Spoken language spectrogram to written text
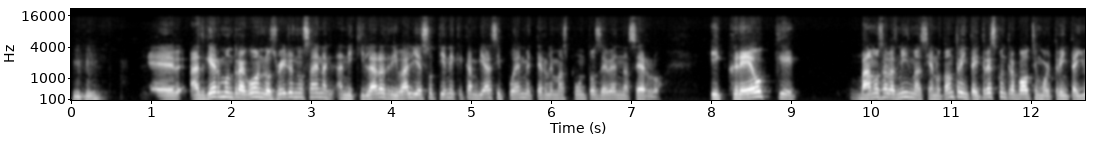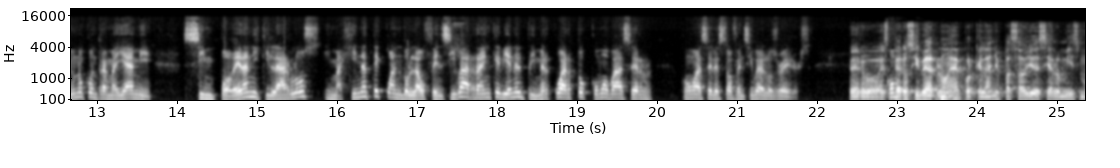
ujú. El Adger Mondragón, los Raiders no saben aniquilar al rival y eso tiene que cambiar. Si pueden meterle más puntos, deben hacerlo. Y creo que vamos a las mismas. Si anotaron 33 contra Baltimore, 31 contra Miami, sin poder aniquilarlos, imagínate cuando la ofensiva arranque bien el primer cuarto, cómo va a ser, cómo va a ser esta ofensiva de los Raiders. Pero espero sí verlo, ¿eh? porque el año pasado yo decía lo mismo.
